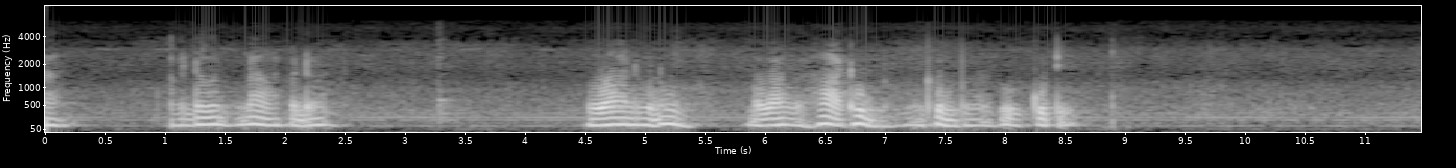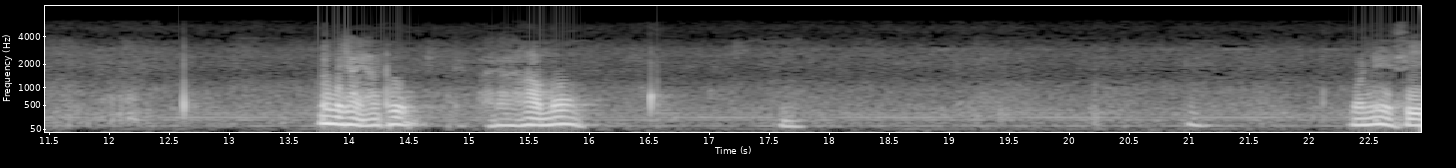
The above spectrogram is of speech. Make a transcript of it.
นั่งก็เดินนั่งก็เดินเมื่อวานก็นู่นเมื่อวานก็ห้าทุ่มมันขึ้นไปกุฏินั่นไม่ใช่ห้าทุ่มห้าโมงวันนี้สี่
